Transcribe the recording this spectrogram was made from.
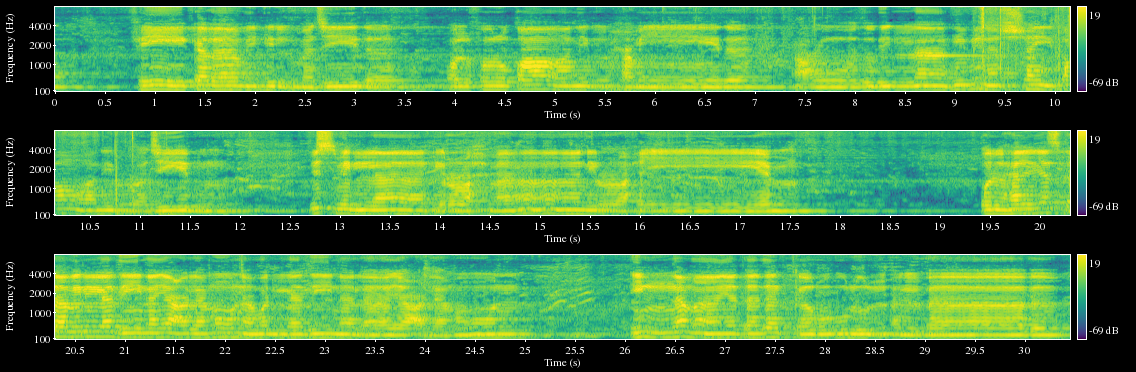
في كلامه المجيد والفرقان الحميد. أعوذ بالله من الشيطان الرجيم. بسم الله الرحمن الرحيم. قل هل يستوي الذين يعلمون والذين لا يعلمون؟ إنما يتذكر أولو الألباب.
